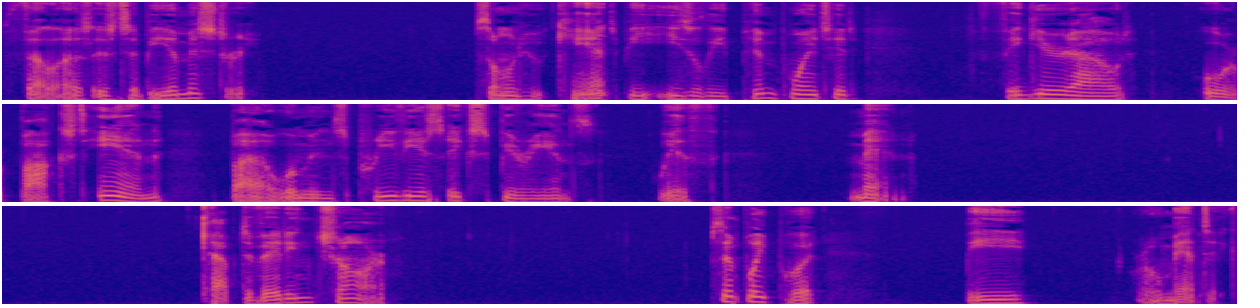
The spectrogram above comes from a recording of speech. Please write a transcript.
fellas, is to be a mystery. Someone who can't be easily pinpointed, figured out, or boxed in by a woman's previous experience with men. Captivating charm. Simply put, be romantic.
